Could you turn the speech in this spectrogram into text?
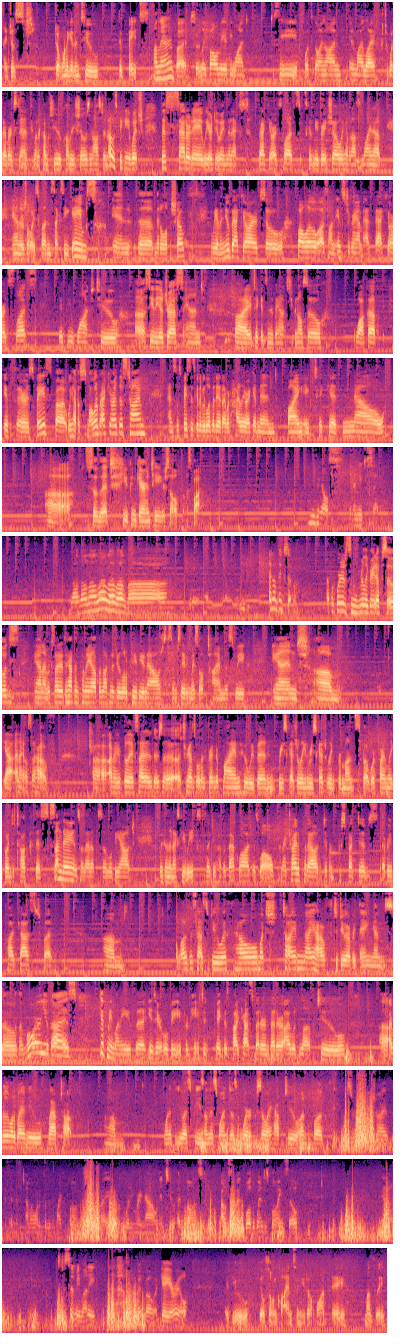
I just don't want to get into debates on there, but certainly follow me if you want to see what's going on in my life to whatever extent. If you want to come to comedy shows in Austin. Oh, speaking of which, this Saturday we are doing the next Backyard Sluts. It's going to be a great show. We have an awesome lineup, and there's always fun, sexy games in the middle of the show. We have a new backyard, so follow us on Instagram at Backyard Sluts if you want to uh, see the address and buy tickets in advance. You can also walk up if there's space, but we have a smaller backyard this time, and so space is going to be limited. I would highly recommend buying a ticket now uh, so that you can guarantee yourself a spot. Anything else that I need to say? La la la la la la la. I don't think so. I've recorded some really great episodes and I'm excited to have them coming up. I'm not going to do a little preview now just because I'm saving myself time this week. And um, yeah, and I also have, uh, I'm really excited. There's a, a, trans woman friend of mine who we've been rescheduling and rescheduling for months, but we're finally going to talk this Sunday. And so that episode will be out within the next few weeks because I do have a backlog as well. And I try to put out different perspectives every podcast, but um, a lot of this has to do with how much time I have to do everything. And so the more you guys give me money, the easier it will be for me to make this podcast better and better. I would love to, uh, I really want to buy a new laptop. Um, one of the USBs on this one doesn't work, so I have to unplug the external drive. And every time I want to put in a microphone, is why I'm recording right now, into headphones outside while the wind is blowing. So, you know, just send me money on Venmo at Gay Arielle if you feel so inclined and you don't want a monthly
